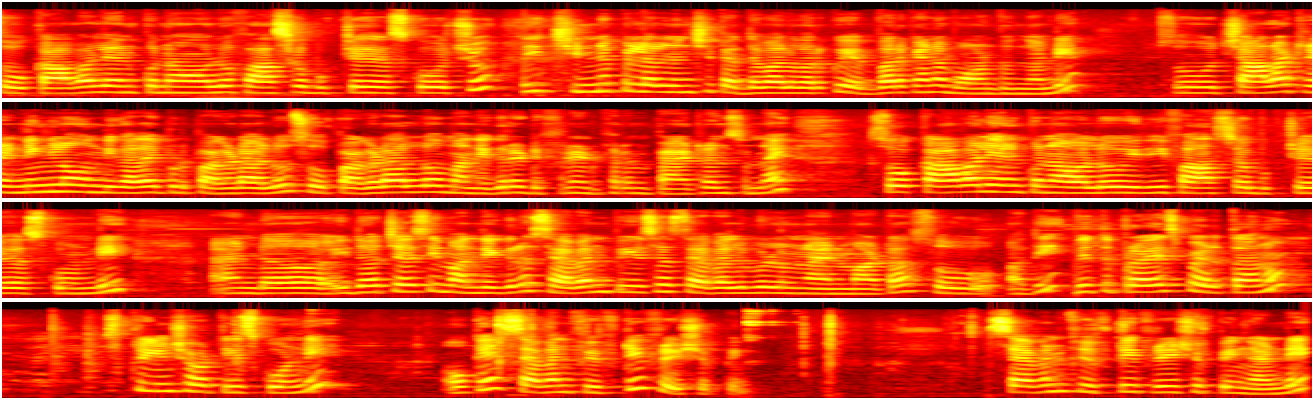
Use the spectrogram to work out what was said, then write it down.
సో కావాలి అనుకున్న వాళ్ళు ఫాస్ట్గా బుక్ చేసుకోవచ్చు. ఇది చిన్నపిల్లల నుంచి పెద్దవాళ్ళ వరకు ఎవరికైనా బాగుంటుందండి. సో చాలా ట్రెండింగ్లో ఉంది కదా ఇప్పుడు పగడాలు. సో పగడాల్లో మన దగ్గర డిఫరెంట్ డిఫరెంట్ ప్యాటర్న్స్ ఉన్నాయి. సో కావాలి అనుకున్న వాళ్ళు ఇది ఫాస్ట్గా బుక్ చేసుకోండి. అండ్ uh, ఇది వచ్చేసి మన దగ్గర సెవెన్ పీసెస్ అవైలబుల్ ఉన్నాయన్నమాట. సో అది విత్ ప్రైస్ పెడతాను. స్క్రీన్ షాట్ తీసుకోండి. Okay seven fifty free shipping seven fifty free shipping అండి.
